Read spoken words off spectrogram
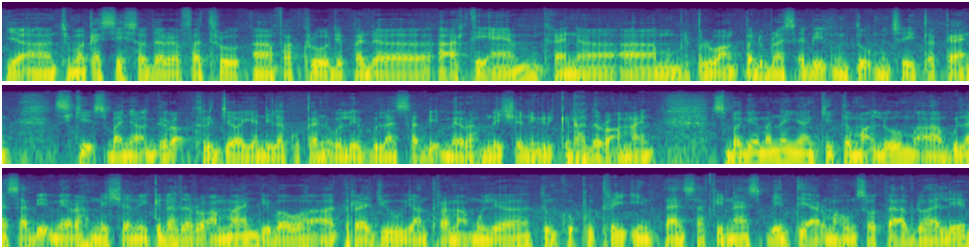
Ya, uh, terima kasih saudara Fatru, uh, Fakru daripada RTM kerana uh, memberi peluang kepada Bulan Sabit untuk menceritakan sikit sebanyak gerak kerja yang dilakukan oleh Bulan Sabit Merah Malaysia Negeri Kedah Darul Aman. Sebagaimana yang kita maklum, uh, Bulan Sabit Merah Malaysia Negeri Kedah Darul Aman di bawah uh, teraju yang teramat mulia Tunku Puteri Intan Safinas binti almarhum Sultan Abdul Halim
